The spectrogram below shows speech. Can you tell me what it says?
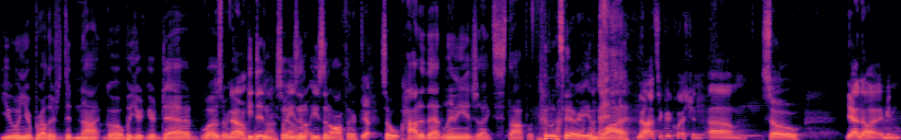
you and your brothers did not go, but your your dad was, Was- or no, he didn't. not, so he's an he's an author. Yep. So how did that lineage like stop with military and why? No, that's a good question. Um, so, yeah, no, I mean,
